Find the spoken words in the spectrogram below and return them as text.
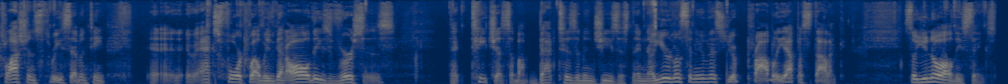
Colossians 3.17, Acts 4.12. We've got all these verses that teach us about baptism in Jesus' name. Now, you're listening to this, you're probably apostolic. So you know all these things,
